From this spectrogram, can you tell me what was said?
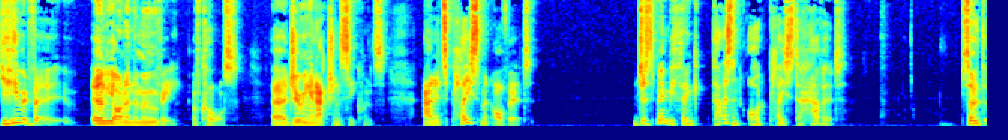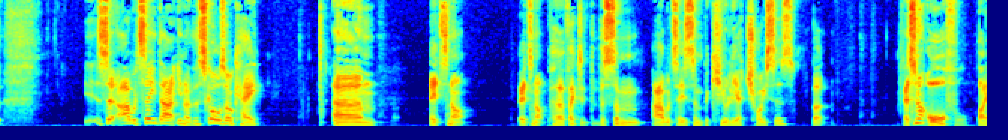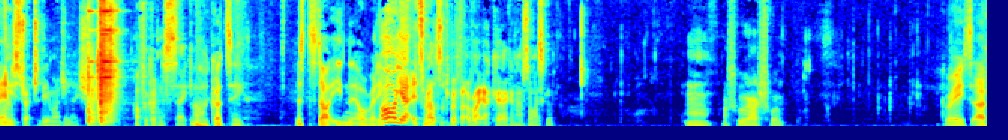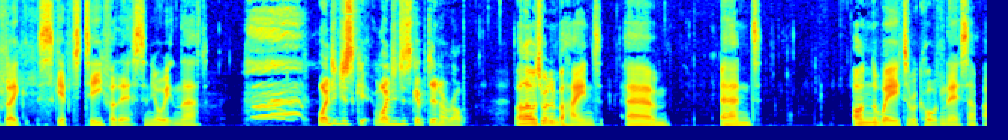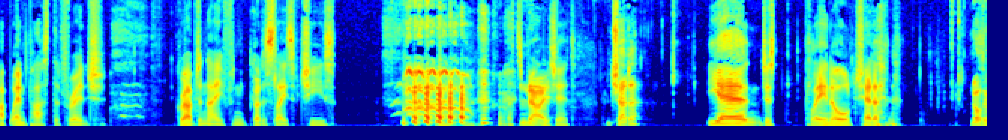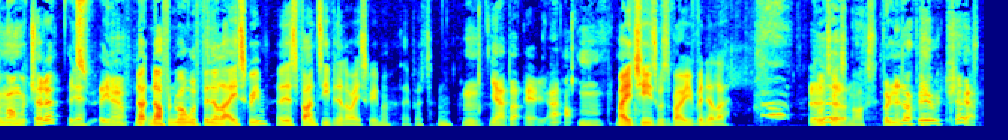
you hear it early on in the movie, of course, uh, during an action sequence, and its placement of it just made me think that is an odd place to have it. So, th- so I would say that you know the score's okay. Um, it's not, it's not perfect. It- There's some, I would say, some peculiar choices, but it's not awful by any stretch of the imagination. Oh, for goodness' sake! Oh, God's sake! Just start eating it already. Oh yeah, it's melted. Right, okay, I can have some ice cream. Mmm, ice cream, ice cream. Great. I've like skipped tea for this, and you're eating that. Why did you skip? Why did you skip dinner, Rob? Well, I was running behind, um, and on the way to recording this, I, I went past the fridge, grabbed a knife, and got a slice of cheese. That's pretty Nice. much it. Cheddar. Yeah, just plain old cheddar. Nothing wrong with cheddar. It's you know. Not nothing wrong with vanilla ice cream. It is fancy vanilla ice cream, I think, but mm. Mm, yeah, but uh, uh, mm. my cheese was very vanilla. Marks. vanilla flavored cheddar.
